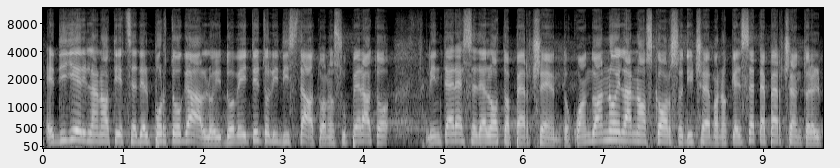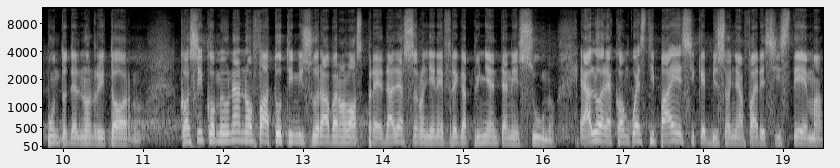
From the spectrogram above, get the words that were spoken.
E di ieri la notizia del Portogallo dove i titoli di Stato hanno superato l'interesse dell'8%, quando a noi l'anno scorso dicevano che il 7% era il punto del non ritorno, così come un anno fa tutti misuravano lo spread, adesso non gliene frega più niente a nessuno. E allora è con questi paesi che bisogna fare sistema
